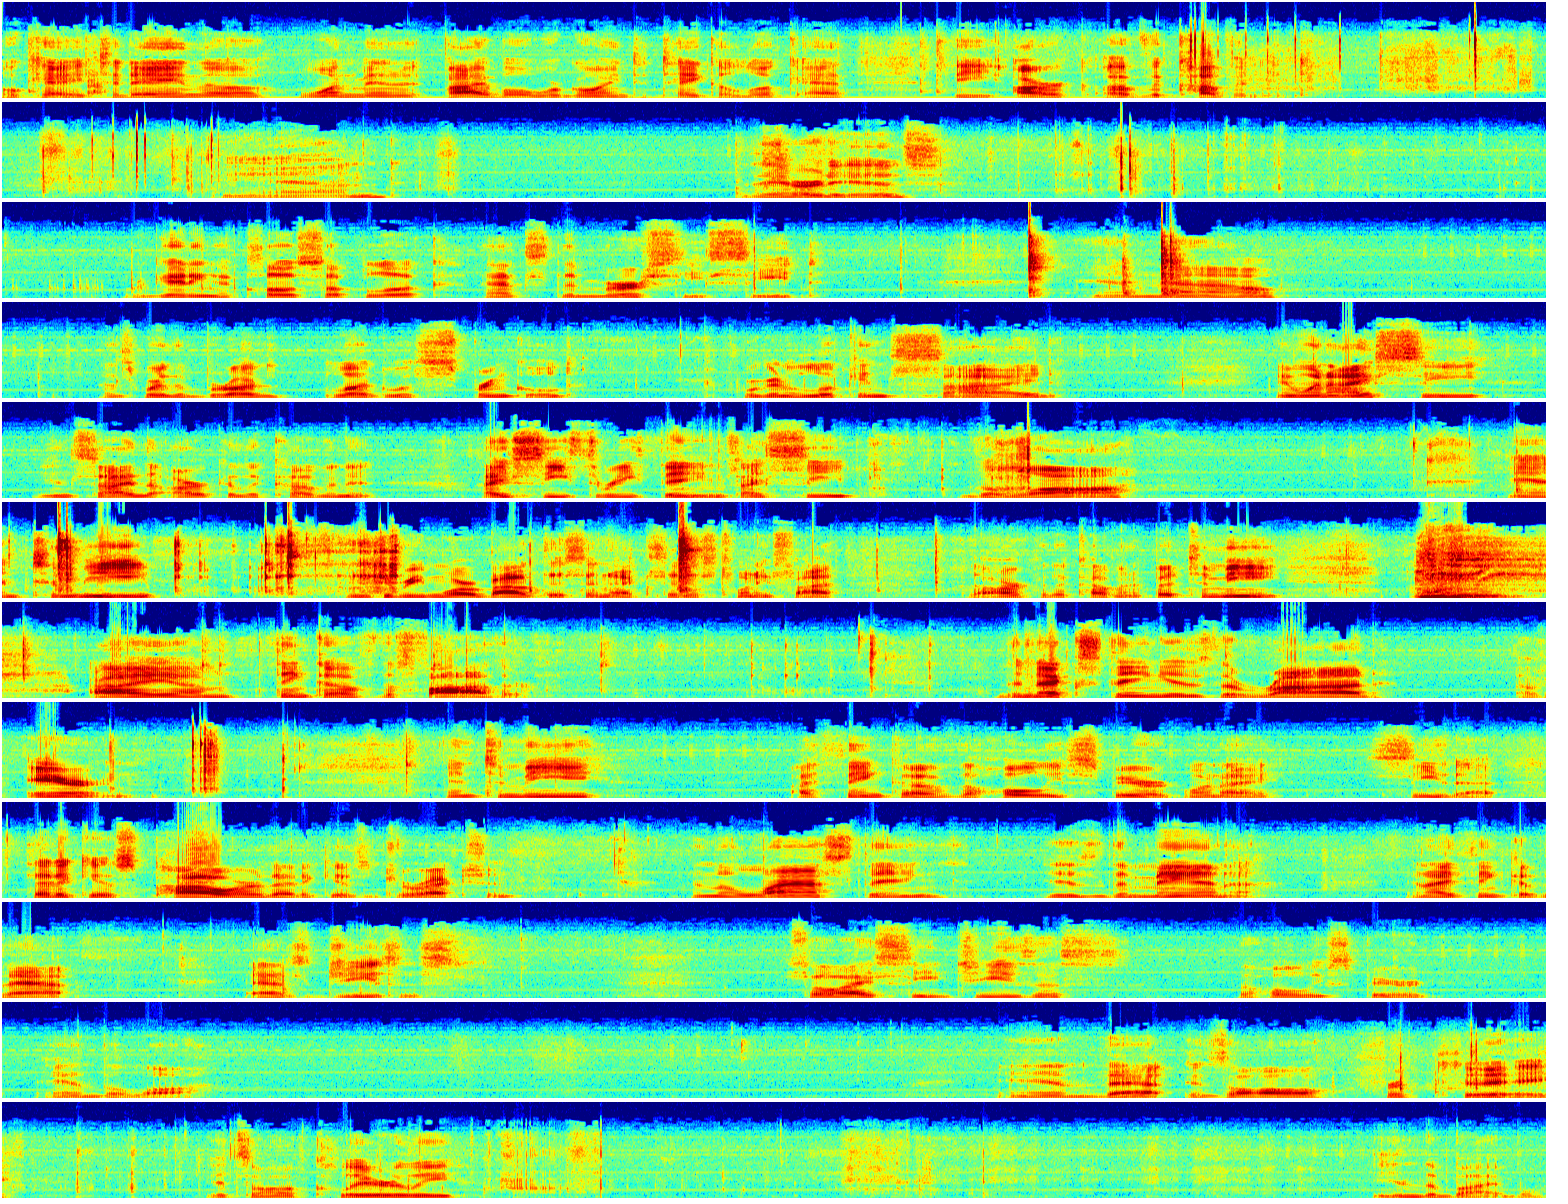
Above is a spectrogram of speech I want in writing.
Okay, today in the One Minute Bible, we're going to take a look at the Ark of the Covenant. And there it is. We're getting a close-up look. That's the mercy seat. And now, that's where the blood was sprinkled. We're going to look inside and when I see inside the Ark of the Covenant, I see three things. I see the law, and to me, you can read more about this in Exodus 25, the Ark of the Covenant. But to me, I um, think of the Father. The next thing is the rod of Aaron. And to me, I think of the Holy Spirit when I see that. That it gives power, that it gives direction. And the last thing is the manna. And I think of that as Jesus. So I see Jesus, the Holy Spirit, and the law. And that is all for today. It's all clearly in the Bible.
